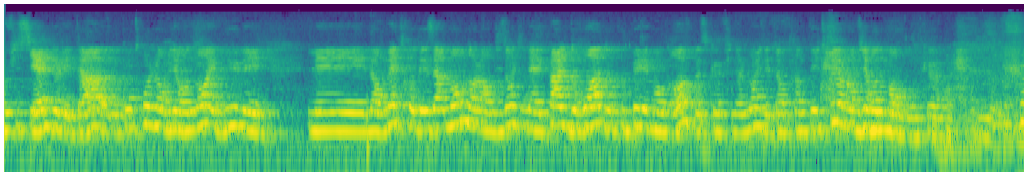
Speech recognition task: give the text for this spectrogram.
officiel de l'État, le contrôle de l'environnement, est venu les, les, leur mettre des amendes en leur disant qu'ils n'avaient pas le droit de couper les mangroves parce que finalement ils étaient en train de détruire l'environnement. Donc euh,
